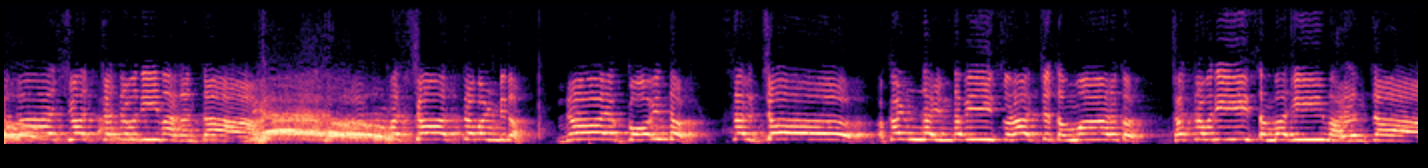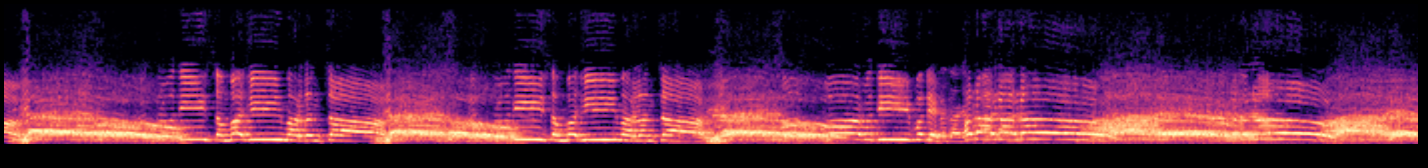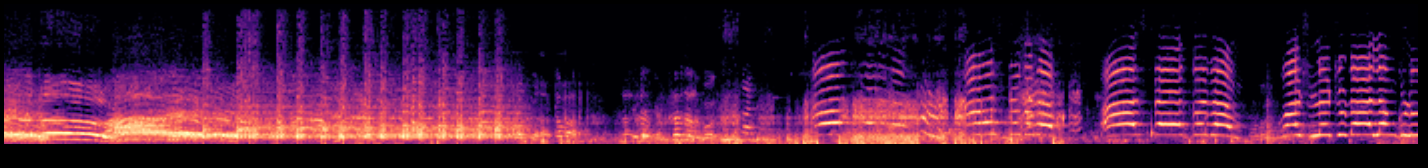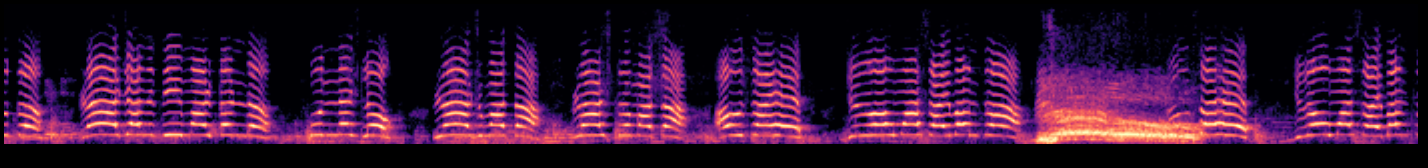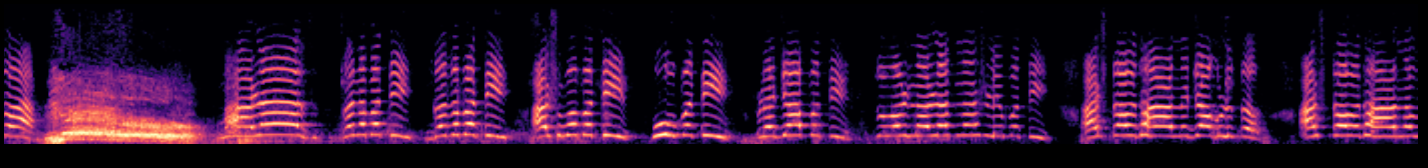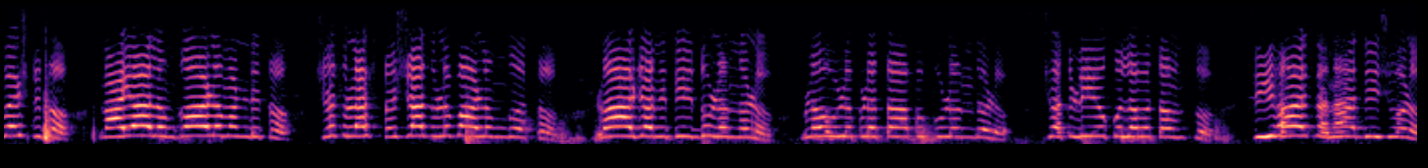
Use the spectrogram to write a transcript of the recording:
राजा शिव छत्रपती महाराजांचा. शास्त्र पंडित न्याय गोविंद सर्ज अखंड हिंदवी स्वराज्य संवारक छत्रपती संभाजी महाराजांचा. छत्रपती संभाजी महाराजांचा. संभाजी महाराजांचा. पार्वती पदे. हरा हरा हर. महाराज गणपती गणपती अश्वपती भूपती प्रजापती सुवर्ण रत्न श्रीपती अष्टावधान जागृत अष्टावधान वेष्टित न्यायालंकार मंडित शस्त्रास्त्र शास्त्र बाळंगत राजनीती धुळंदळ प्रौढ प्रताप पुरंदळ क्षत्रिय कुलवतंस सिंहासनाधीश्वर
